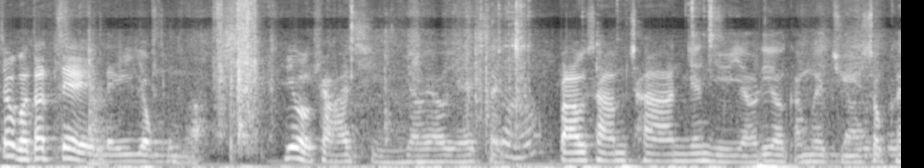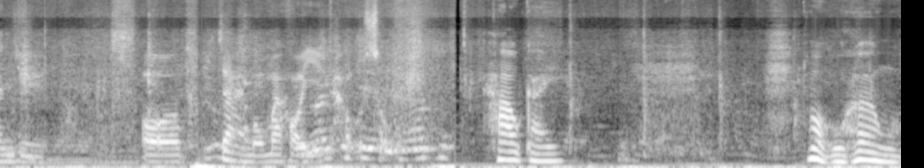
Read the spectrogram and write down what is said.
即係我覺得即係你用呢個價錢又有嘢食，包三餐，跟住有呢個咁嘅住宿，跟住我真係冇乜可以投訴。烤雞，哇，好香喎、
